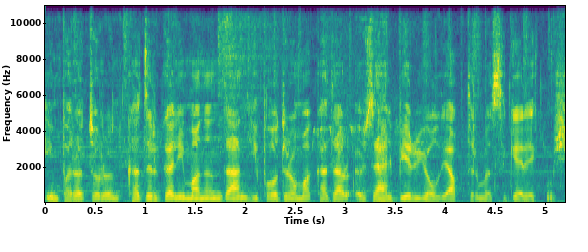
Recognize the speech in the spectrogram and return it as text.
İmparatorun Kadırga Limanı'ndan Hipodrom'a kadar özel bir yol yaptırması gerekmiş.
